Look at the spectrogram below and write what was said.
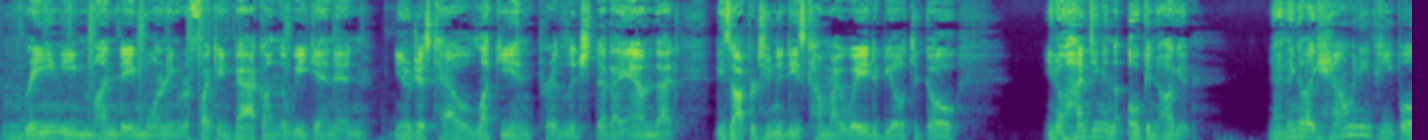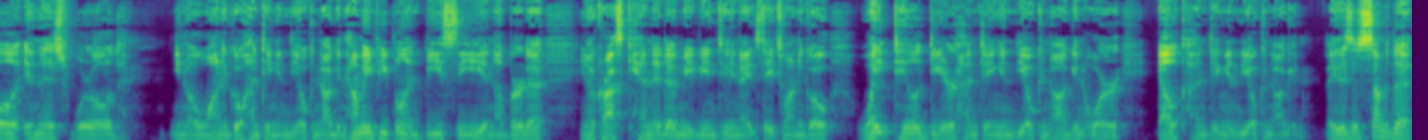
rainy Monday morning, reflecting back on the weekend and, you know, just how lucky and privileged that I am that these opportunities come my way to be able to go, you know, hunting in the Okanagan. And I think like how many people in this world, you know, want to go hunting in the Okanagan? How many people in BC and Alberta, you know, across Canada, maybe into the United States want to go white-tailed deer hunting in the Okanagan or elk hunting in the Okanagan? Like, this is some of the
